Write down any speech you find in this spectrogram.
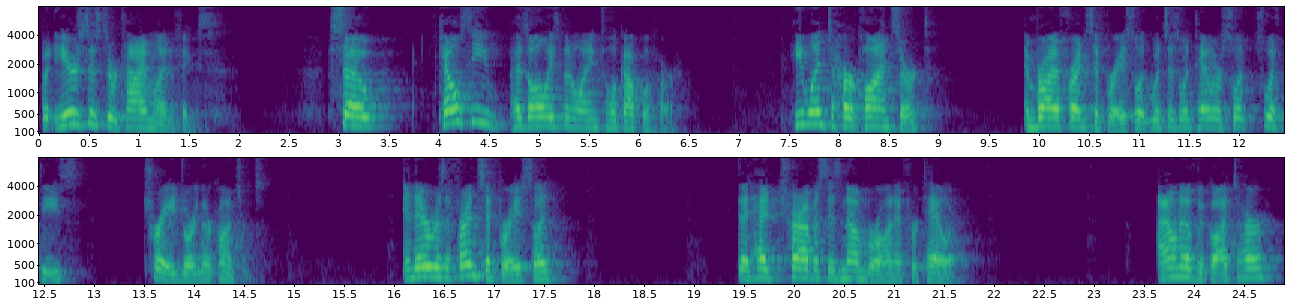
But here's just their timeline of things. So, Kelce has always been wanting to hook up with her. He went to her concert and brought a friendship bracelet, which is what Taylor Swifties trade during their concerts. And there was a friendship bracelet that had Travis's number on it for Taylor. I don't know if it got to her.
